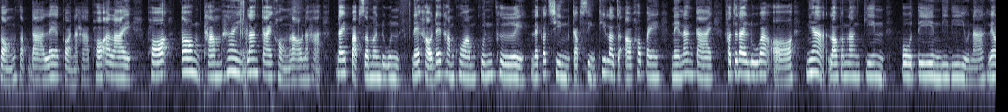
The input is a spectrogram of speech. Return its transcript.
2 สัปดาห์แรกก่อนนะคะ เพราะอะไร เพราะต้องทำให้ร่างกายของเรานะคะ ได้ปรับสมดุล และเขาได้ทำความคุ้นเคย และก็ชินกับสิ่งที่เราจะเอาเข้าไปในร่างกาย เขาจะได้รู้ว่า อ๋อ เนี่ย เรากำลังกิน โปรตีนดีๆ อยู่นะ แล้ว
